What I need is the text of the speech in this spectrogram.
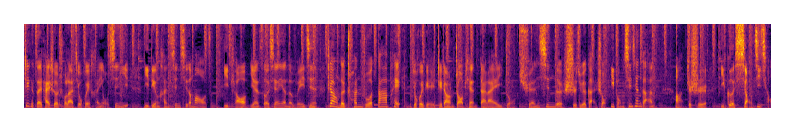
这个再拍摄出来就会很有新意。一顶很新奇的帽子，一条颜色鲜艳的围巾，这样的穿着搭配就会给这张照片带来一种全新的视觉感受，一种新鲜感啊，这是一个小技巧。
